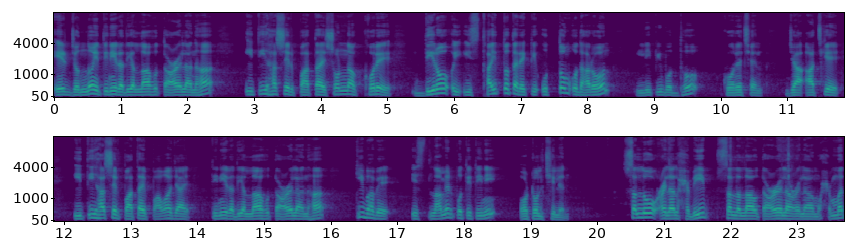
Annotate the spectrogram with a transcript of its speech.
এর জন্যই তিনি রাদি আল্লাহ তালানহা ইতিহাসের পাতায় স্বর্ণাক্ষরে দৃঢ় ওই স্থায়িত্বতার একটি উত্তম উদাহরণ লিপিবদ্ধ করেছেন, যা আজকে ইতিহাসের পাতায় পাওয়া যায় তিনি রাদি আল্লাহ তালানহা কীভাবে ইসলামের প্রতি তিনি অটল ছিলেন। সাল্লু আলাল হাবিব সাল্লাহ তালা আলা মোহাম্মদ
